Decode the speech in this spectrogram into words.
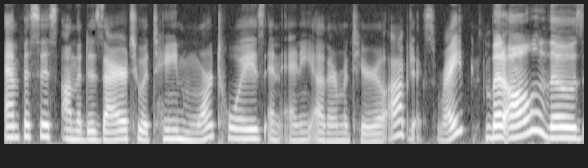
emphasis on the desire to attain more toys and any other material objects, right? But all of those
